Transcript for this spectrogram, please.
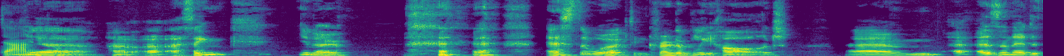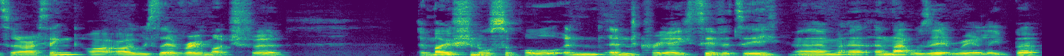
Dan. Yeah, I, I think you know, Esther worked incredibly hard um, as an editor. I think I, I, was there very much for emotional support and, and creativity, um, and that was it really. But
